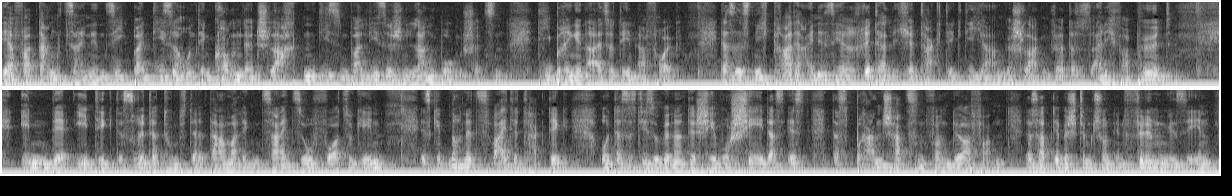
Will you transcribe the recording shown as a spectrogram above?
der verdankt seinen Sieg bei dieser und den kommenden Schlachten diesen walisischen Langbogenschützen. Die bringen also den Erfolg. Das ist nicht gerade eine sehr ritterliche Taktik, die hier angeschlagen wird. Das ist eigentlich verpönt, in der Ethik des Rittertums der damaligen Zeit so vorzugehen. Es gibt noch eine zweite Taktik und das ist die sogenannte Chevauchée. Das ist das Brandschatzen von Dörfern. Das habt ihr bestimmt schon in Filmen gesehen,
